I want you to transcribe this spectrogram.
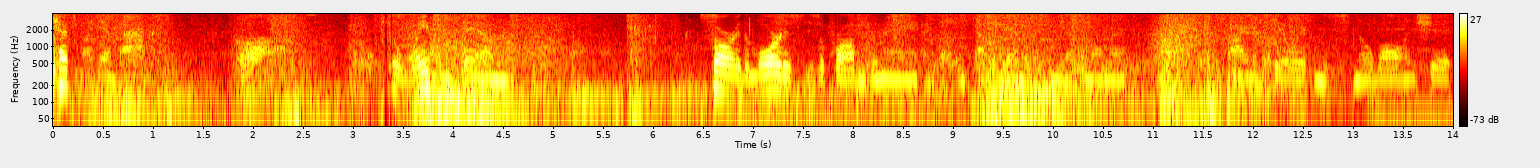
catch my damn axe. Ugh. Get away from the damn... Sorry, the Mord is, a problem for me. I think out damages me at the moment. I'm trying to stay away from the snowball and shit.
